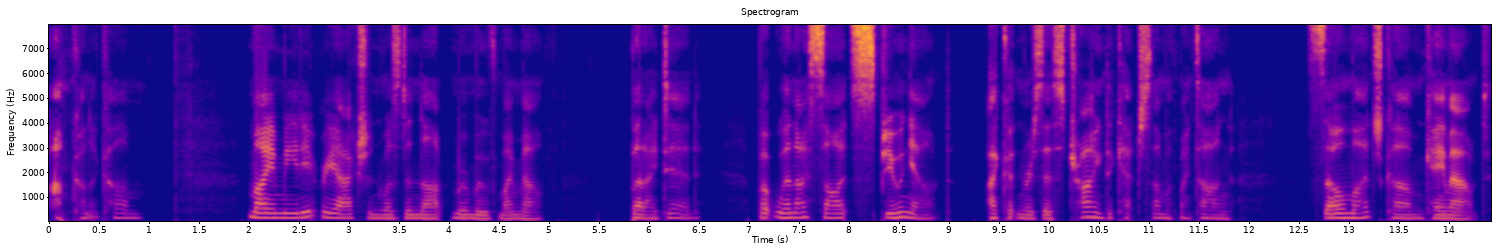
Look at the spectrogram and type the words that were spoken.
I'm gonna come. My immediate reaction was to not remove my mouth, but I did. But when I saw it spewing out, I couldn't resist trying to catch some with my tongue. So much cum came out.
